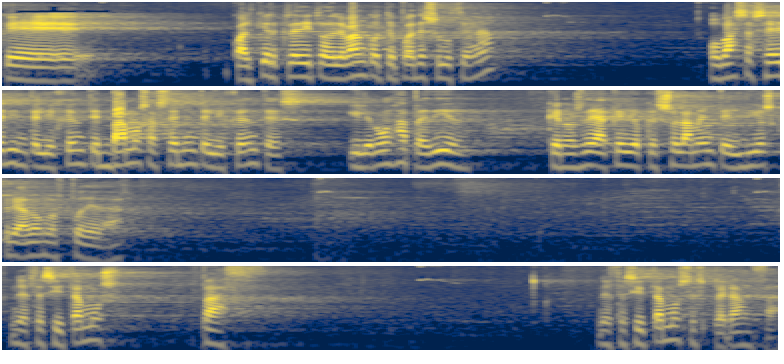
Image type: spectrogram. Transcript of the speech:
que cualquier crédito del banco te puede solucionar? ¿O vas a ser inteligente? Vamos a ser inteligentes y le vamos a pedir que nos dé aquello que solamente el Dios creador nos puede dar. Necesitamos paz. Necesitamos esperanza.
